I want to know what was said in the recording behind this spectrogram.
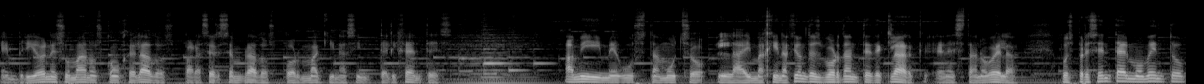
embriones humanos congelados para ser sembrados por máquinas inteligentes. A mí me gusta mucho la imaginación desbordante de Clark en esta novela, pues presenta el momento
